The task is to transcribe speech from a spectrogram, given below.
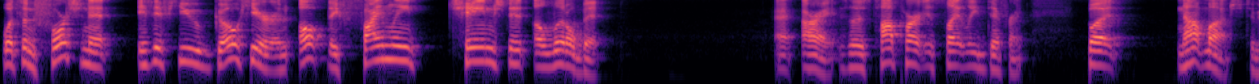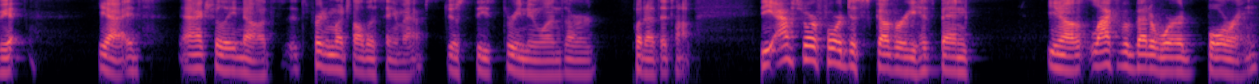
What's unfortunate is if you go here and oh, they finally changed it a little bit. Uh, all right, so this top part is slightly different, but not much to be. Yeah, it's actually no, it's it's pretty much all the same apps. Just these three new ones are put at the top. The App Store for Discovery has been, you know, lack of a better word, boring.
